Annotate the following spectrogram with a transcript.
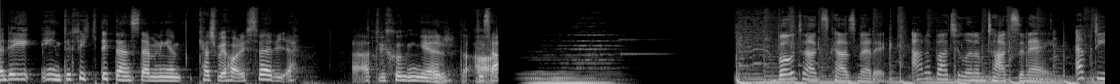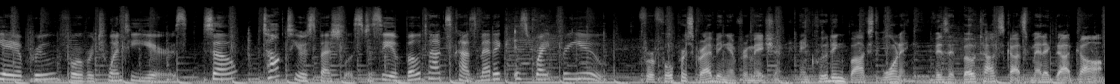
Men det är inte riktigt den stämningen kanske vi har i Sverige. Att vi sjunger tillsammans. Botox Cosmetic, out of botulinum toxin A, FDA approved for over 20 years. So, talk to your specialist to see if Botox Cosmetic is right for you. For full prescribing information, including boxed warning, visit BotoxCosmetic.com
